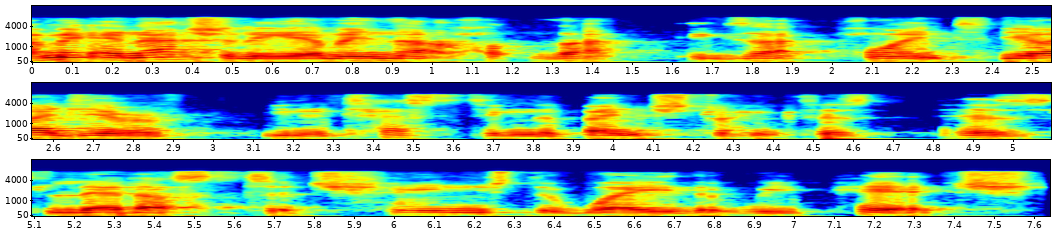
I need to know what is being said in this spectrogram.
I mean, and actually, I mean that that exact point, the idea of you know testing the bench strength has has led us to change the way that we pitch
